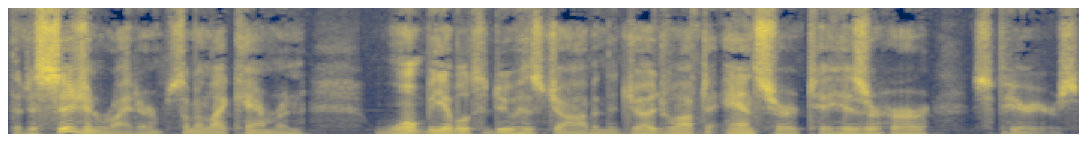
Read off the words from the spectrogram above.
the decision writer, someone like Cameron, won't be able to do his job and the judge will have to answer to his or her superiors.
